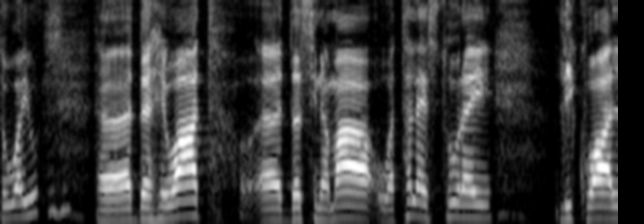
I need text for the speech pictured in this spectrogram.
څه ووایو د هیواد د سینما وتلی ستوری لیکوال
